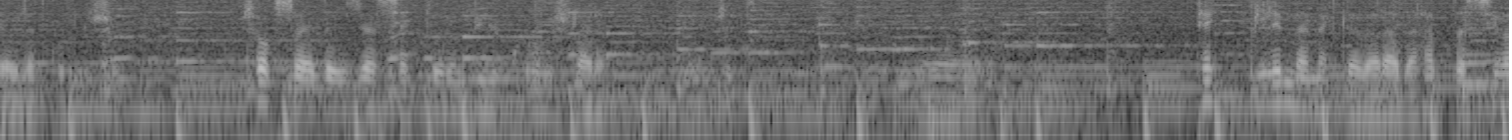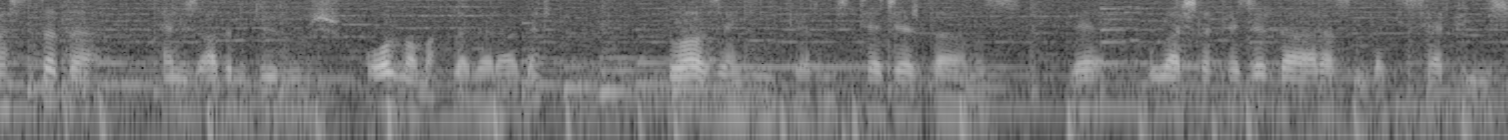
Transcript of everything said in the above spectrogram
devlet kuruluşu, çok sayıda özel sektörün büyük kuruluşları pek bilinmemekle beraber hatta Sivas'ta da henüz adını duyurmuş olmamakla beraber doğal zenginliklerimiz, Tecer Dağımız ve Ulaş'la Tecer Dağı arasındaki serpilmiş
